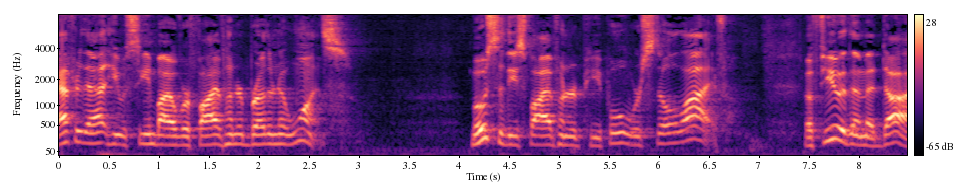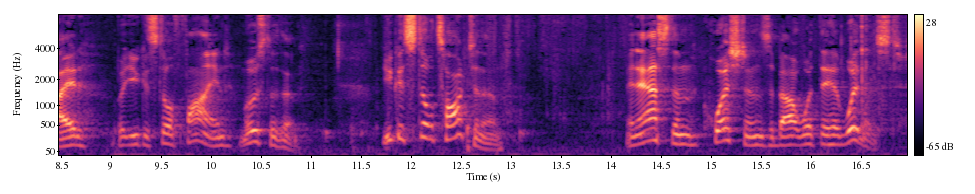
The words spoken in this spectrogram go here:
After that, he was seen by over 500 brethren at once. Most of these 500 people were still alive. A few of them had died, but you could still find most of them. You could still talk to them and ask them questions about what they had witnessed.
